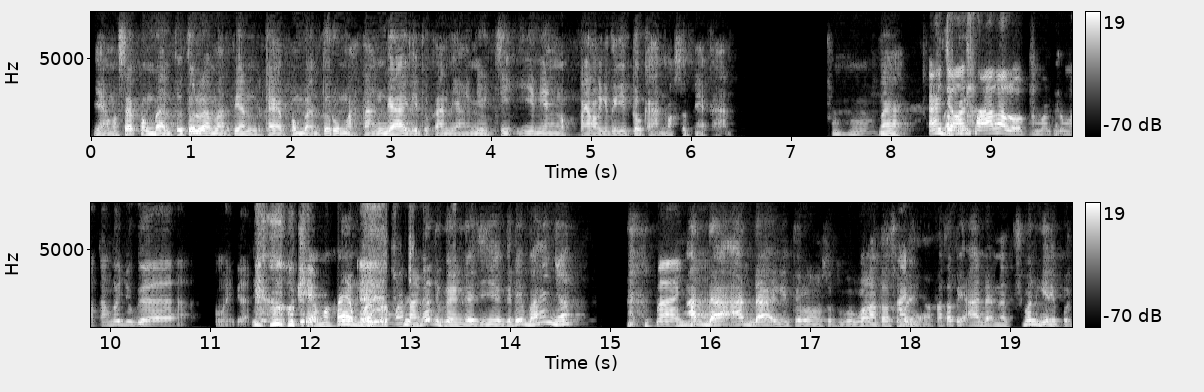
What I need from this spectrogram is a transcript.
Ya, maksudnya pembantu tuh dalam artian kayak pembantu rumah tangga gitu kan, yang nyuciin, yang ngepel gitu-gitu kan maksudnya kan. Mhm. Nah, eh tapi- jangan salah loh pembantu rumah tangga juga oh my god oke Iya, makanya pembantu rumah tangga juga yang gajinya gede banyak. banyak Ada, ada gitu loh maksud gue. Gue nggak tahu sebanyak apa, tapi ada. Nah, cuman gini pun,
